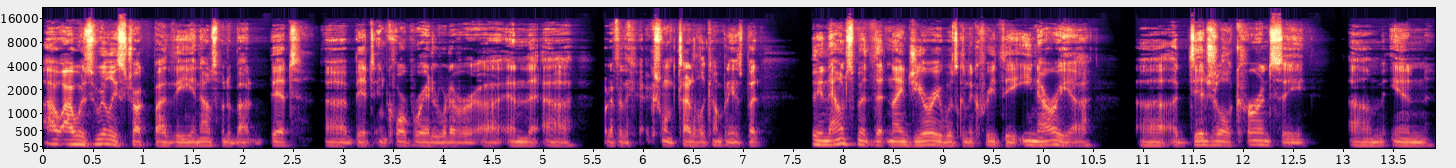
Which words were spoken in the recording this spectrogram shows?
I, I was really struck by the announcement about Bitt, uh, Bitt Incorporated, whatever, uh, and the, uh, whatever the actual title of the company is, but the announcement that Nigeria was going to create the eNaira, uh, a digital currency um, in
